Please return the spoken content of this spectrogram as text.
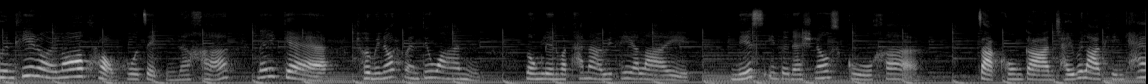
พื้นที่โดยรอบของโปรเจกต์นี้นะคะ ได้แก่ Terminal 21 โรงเรียนวัฒนาวิทยาลัย NIS International School ค่ะ จากโครงการใช้เวลาเพียงแค่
